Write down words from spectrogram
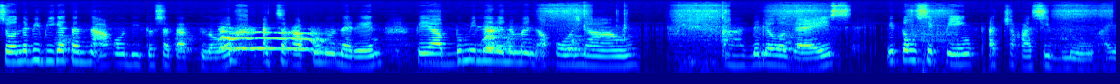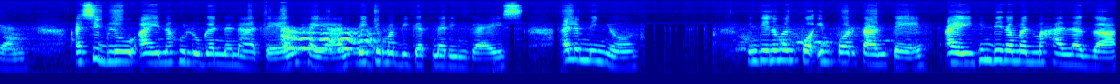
So, nabibigatan na ako dito sa tatlo, at saka puno na rin. Kaya, bumili na naman ako ng uh, dalawa guys. Itong si pink at saka si blue. Ayan. At si blue ay nahulugan na natin. Ayan. Medyo mabigat na rin guys. Alam niyo hindi naman po importante, ay hindi naman mahalaga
